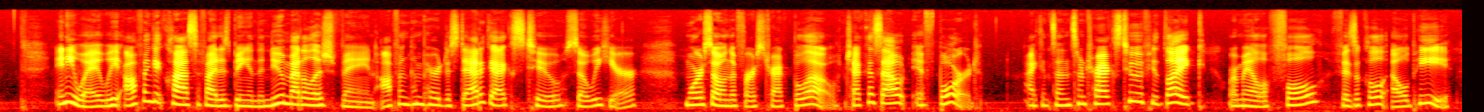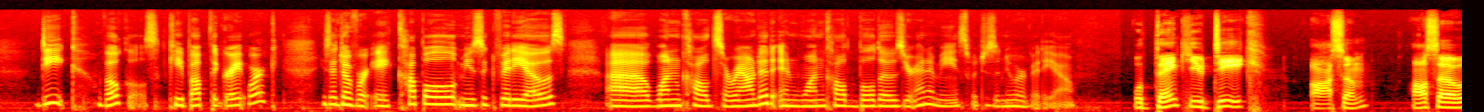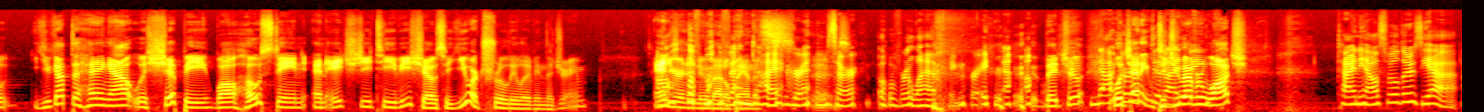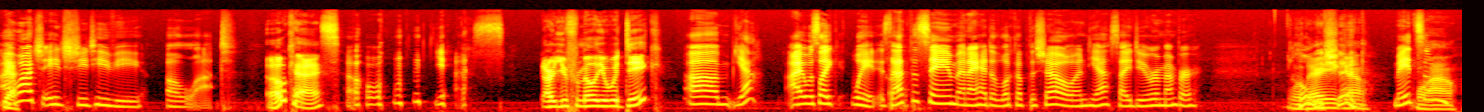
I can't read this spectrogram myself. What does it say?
Anyway, we often get classified as being in the new metalish vein, often compared to Static X too, so we hear, more so in the first track below. Check us out if bored. I can send some tracks too if you'd like, or mail a full physical LP. Deke vocals. Keep up the great work. He sent over a couple music videos, uh, one called Surrounded and one called Bulldoze Your Enemies, which is a newer video. Well, thank you, Deke. Awesome. Also, you got to hang out with Shippy while hosting an HGTV show, so you are truly living the dream. And All you're in a nu metal Venn band. diagrams are overlapping right now. they truly. Well, Jenny, did did you ever watch? Tiny House Builders? Yeah, Yeah. I watch HGTV a lot. Okay. So, yes. Are you familiar with Deke? Um, yeah. I was like, wait, is that the same? And I had to look up the show, and yes, I do remember. Well, Holy there you shit. go. Made some Wow.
